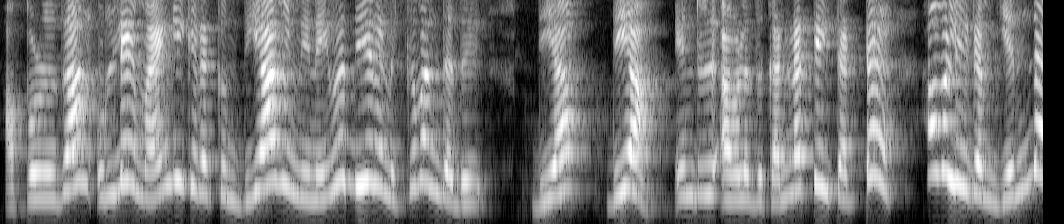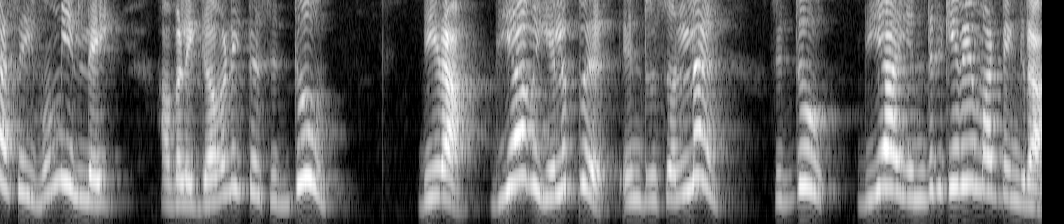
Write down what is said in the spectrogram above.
அப்பொழுதுதான் உள்ளே மயங்கி கிடக்கும் தியாவின் நினைவு தீரனுக்கு வந்தது. தியா தியா என்று அவளது கன்னத்தை தட்ட அவளிடம் எந்த அசைவும் இல்லை. அவளை கவனித்த சித்து தீரா தியாவை எழுப்பு என்று சொல்ல சித்து தியா எந்திரிக்கவே மாட்டேங்கிறா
